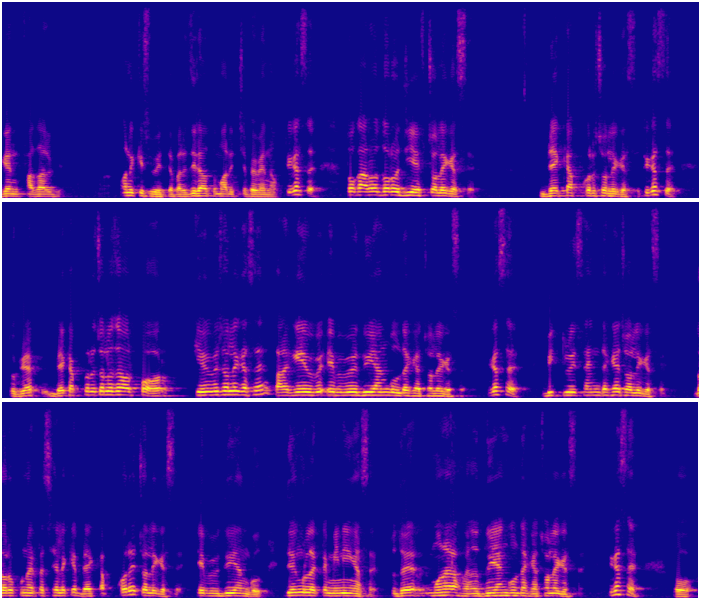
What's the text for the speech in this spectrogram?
গ্র্যান্ড ফাদার অনেক কিছু হইতে পারে, যেটা তোমার ইচ্ছে ভেবে নাও, ঠিক আছে? তো কারও ধরো জিএফ চলে গেছে ব্রেকআপ করে চলে গেছে, ঠিক আছে? তো ব্রেকআপ করে চলে যাওয়ার পর কীভাবে চলে গেছে? তার এভাবে- দুই আঙ্গুল দেখে চলে গেছে, ঠিক আছে? ভিক্টোরি সাইন দেখে চলে গেছে। ধরো কোনো একটা ছেলেকে ব্রেকআপ করে চলে গেছে, এভাবে দুই আঙ্গুল দুই আঙ্গুল একটা মিনিং আছে, তো মনে রাখো না দুই আঙ্গুল দেখে চলে গেছে, ঠিক আছে? তো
